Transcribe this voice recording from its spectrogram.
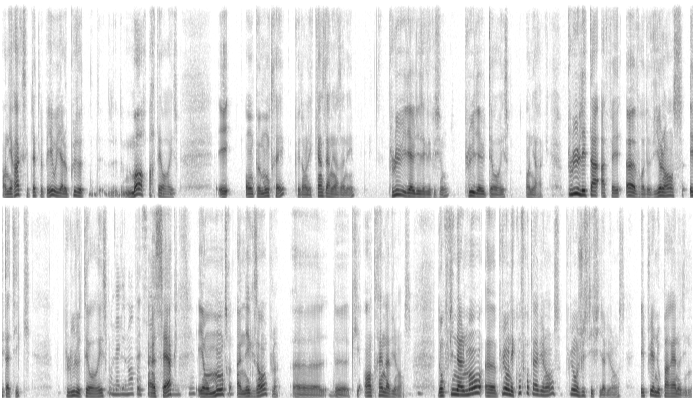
En Irak, c'est peut-être le pays où il y a le plus de, de morts par terrorisme. Et on peut montrer que dans les 15 dernières années, plus il y a eu des exécutions, plus il y a eu de terrorisme en Irak. Plus l'État a fait œuvre de violence étatique, plus le terrorisme on alimente un cercle, et on montre un exemple euh, de, qui entraîne la violence. Donc finalement, euh, plus on est confronté à la violence, plus on justifie la violence, et plus elle nous paraît anodine.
